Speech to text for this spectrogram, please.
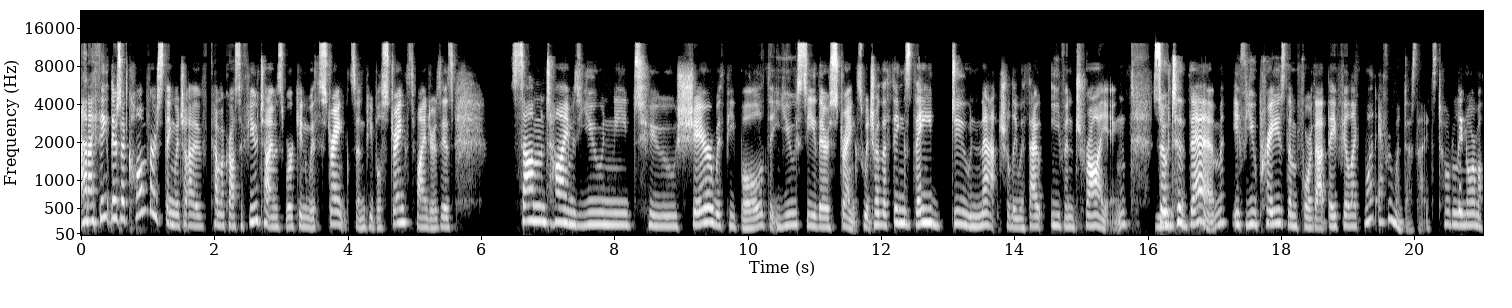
And I think there's a converse thing, which I've come across a few times working with strengths and people strengths finders is sometimes you need to share with people that you see their strengths, which are the things they do naturally without even trying. So mm-hmm. to them, if you praise them for that, they feel like, what? Everyone does that. It's totally normal.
